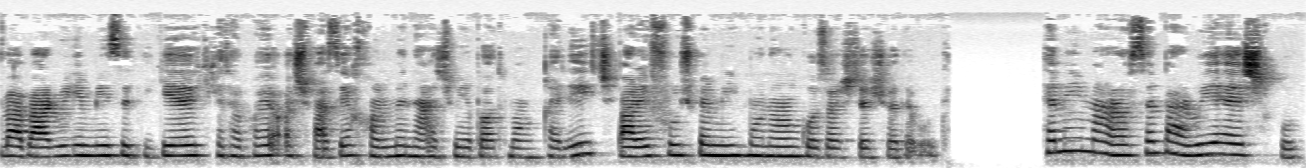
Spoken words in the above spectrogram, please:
و بر روی میز دیگه های آشپزی خانم نجمی باتمان قلیچ برای فروش به میهمانان گذاشته شده بود. تم این مراسم بر روی عشق بود.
